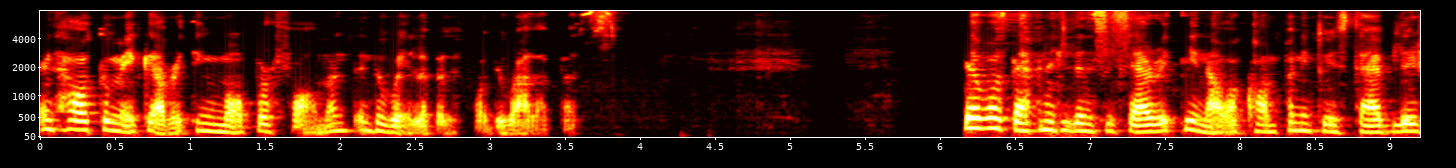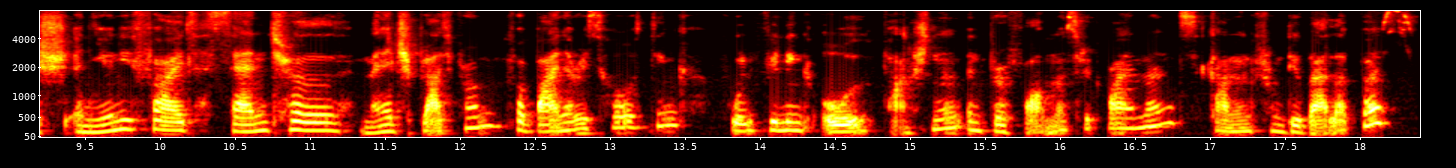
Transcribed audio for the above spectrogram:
and how to make everything more performant and available for developers. There was definitely the necessity in our company to establish a unified central managed platform for binaries hosting, fulfilling all functional and performance requirements coming from developers,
